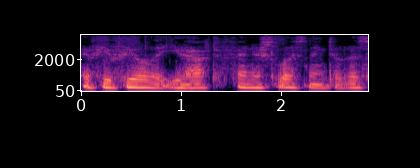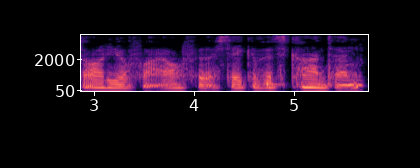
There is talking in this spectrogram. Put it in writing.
If you feel that you have to finish listening to this audio file for the sake of its content,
